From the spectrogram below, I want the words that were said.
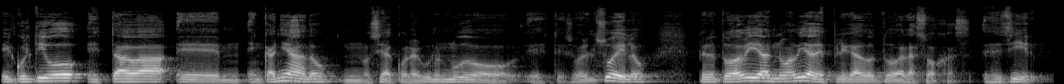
el cultivo estaba eh, encañado, o sea, con algunos nudos este, sobre el suelo, pero todavía no había desplegado todas las hojas, es decir,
